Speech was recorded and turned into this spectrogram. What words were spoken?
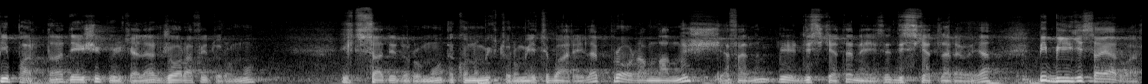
bir parkta değişik ülkeler coğrafi durumu, iktisadi durumu, ekonomik durumu itibariyle programlanmış efendim bir diskete neyse disketlere veya bir bilgisayar var.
